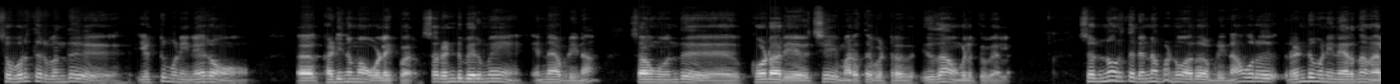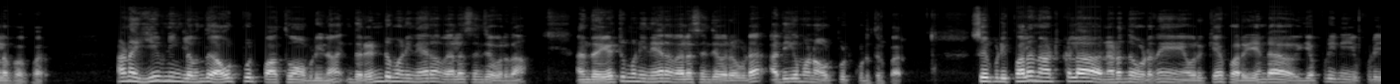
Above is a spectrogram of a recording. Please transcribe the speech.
ஸோ ஒருத்தர் வந்து எட்டு மணி நேரம் கடினமாக உழைப்பார். ஸோ ரெண்டு பேருமே என்ன அப்படின்னா ஸோ அவங்க வந்து கோடாரியை வச்சு மரத்தை வெட்டுறது இதுதான் அவங்களுக்கு வேலை. ஸோ இன்னொருத்தர் என்ன பண்ணுவார் அப்படின்னா ஒரு ரெண்டு மணி நேரம் தான் வேலை பார்ப்பார். ஆனால் ஈவினிங்கில் வந்து அவுட்புட் பார்த்தோம் அப்படின்னா இந்த ரெண்டு மணி நேரம் வேலை செஞ்சவர் தான். அந்த எட்டு மணி நேரம் வேலை செஞ்சவரை விட அதிகமான அவுட்புட் கொடுத்துருப்பார். ஸோ இப்படி பல நாட்களாக நடந்த உடனே அவர் கேட்பார் ஏண்டா எப்படி நீ இப்படி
